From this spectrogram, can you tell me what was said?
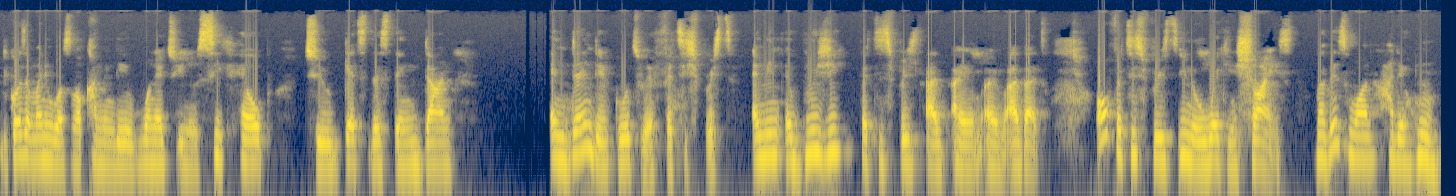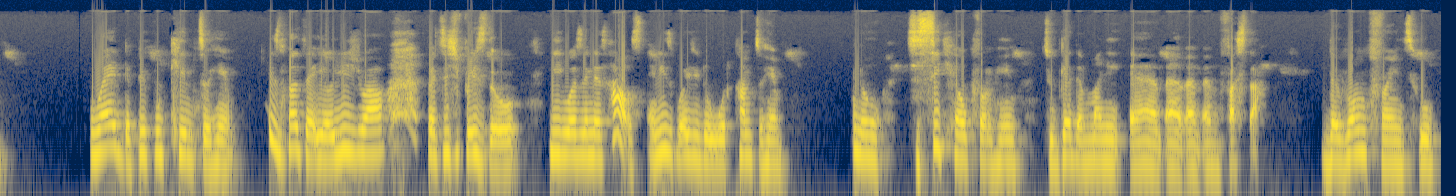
because the money was not coming, they wanted to, you know, seek help to get this thing done. And then they go to a fetish priest. I mean, a bougie fetish priest am, I am at that. All fetish priests, you know, work in shrines. But this one had a home where the people came to him. He's not a, your usual fetish priest, though. He was in his house, and these boys, you know, would come to him, you know, to seek help from him to get the money um, um, um, um, faster. The wrong friends who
